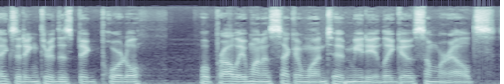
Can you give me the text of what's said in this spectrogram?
exiting through this big portal, we'll probably want a second one to immediately go somewhere else.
